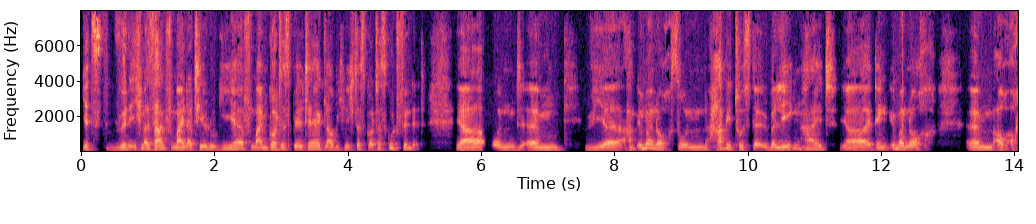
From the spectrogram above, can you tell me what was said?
jetzt würde ich mal sagen, von meiner Theologie her, von meinem Gottesbild her, glaube ich nicht, dass Gott das gut findet. Ja, und ähm, wir haben immer noch so einen Habitus der Überlegenheit, ja, denken immer noch, ähm, auch, auch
